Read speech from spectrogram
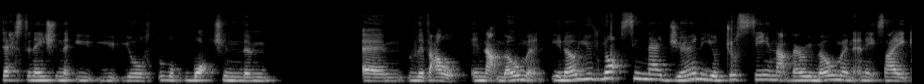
destination that you, you you're watching them um live out in that moment you know? You've not seen their journey you're just seeing that very moment and it's like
